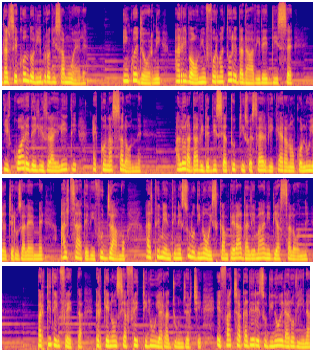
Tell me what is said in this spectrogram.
Dal secondo libro di Samuele. In quei giorni arrivò un informatore da Davide e disse: Il cuore degli israeliti è con Assalonne. Allora Davide disse a tutti i suoi servi che erano con lui a Gerusalemme: Alzatevi, fuggiamo, altrimenti nessuno di noi scamperà dalle mani di Assalonne. Partite in fretta, perché non si affretti lui a raggiungerci e faccia cadere su di noi la rovina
